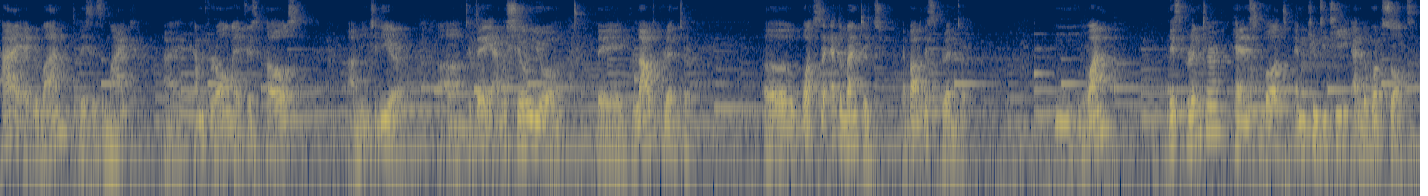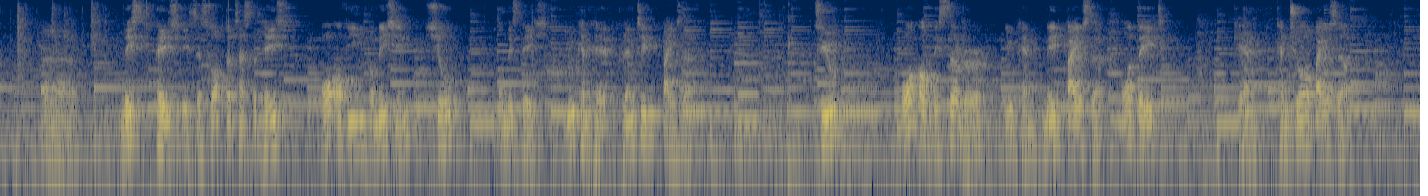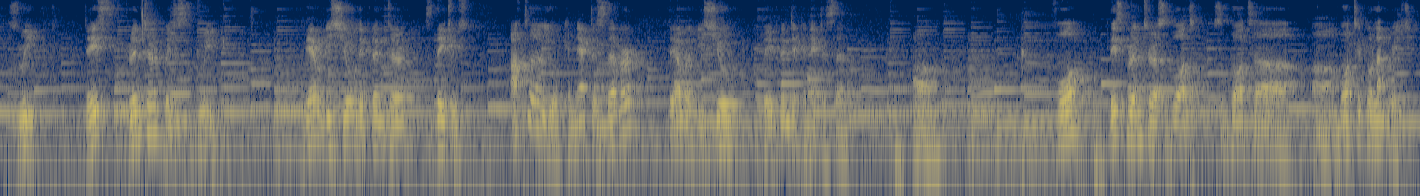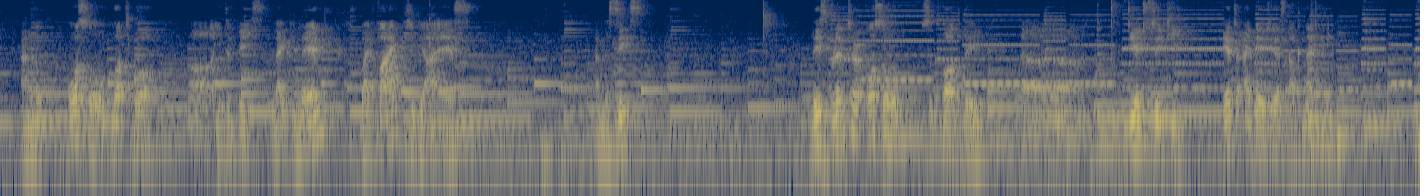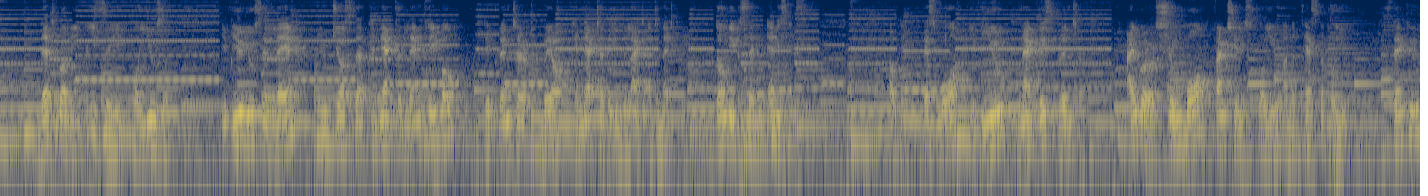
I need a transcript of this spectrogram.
Hi everyone, this is Mike. I come from HS Post. I'm an engineer. Uh, today I will show you the cloud printer. Uh, what's the advantage about this printer? Mm, one, this printer can support MQTT and WebSocket. Uh, this page is a software test page. All of the information shown on this page. You can print it by yourself. Two, all of the server you can make by yourself. All date can control by yourself. Three, this printer with screen. There will be show the printer status. After you connect the server, there will be show the printer connected server. Uh, four, this printer support support uh, uh, multiple language and also multiple uh, interface like LAN, Wi-Fi, GPRS, and the six. This printer also support the uh, DHCP, get IP address automatically. That will be easy for user. If you use the LAN, you just uh, connect the LAN cable, the printer will connect the internet automatically. Don't need to set anything. Okay, that's all. If you like this printer, I will show more functions for you and test for you. Thank you.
